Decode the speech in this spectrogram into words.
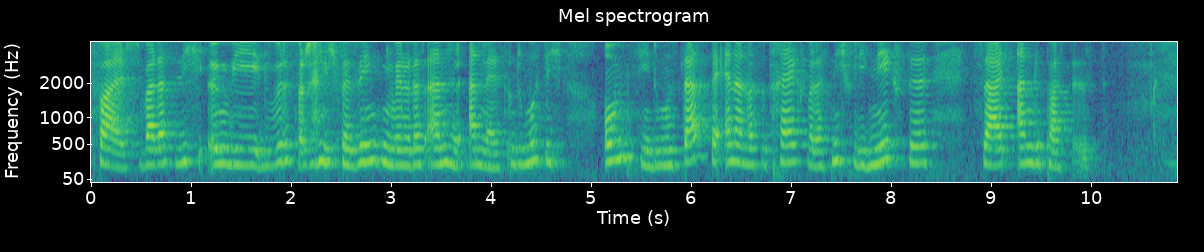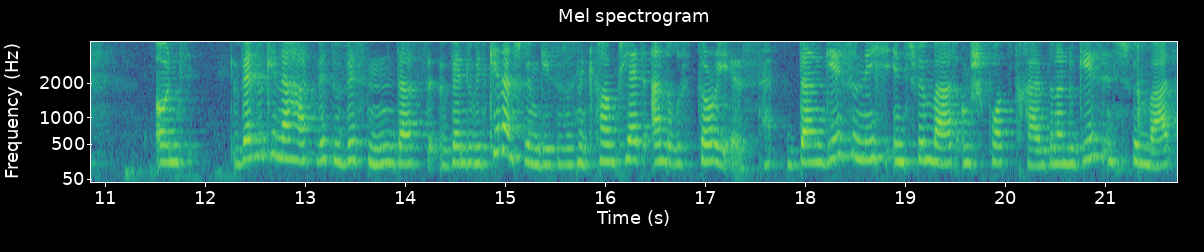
falsch, weil das sich irgendwie, du würdest wahrscheinlich versinken, wenn du das anlässt. Und du musst dich umziehen. Du musst das verändern, was du trägst, weil das nicht für die nächste Zeit angepasst ist. Und wenn du Kinder hast, wirst du wissen, dass wenn du mit Kindern schwimmen gehst, dass das eine komplett andere Story ist. Dann gehst du nicht ins Schwimmbad, um Sport zu treiben, sondern du gehst ins Schwimmbad,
